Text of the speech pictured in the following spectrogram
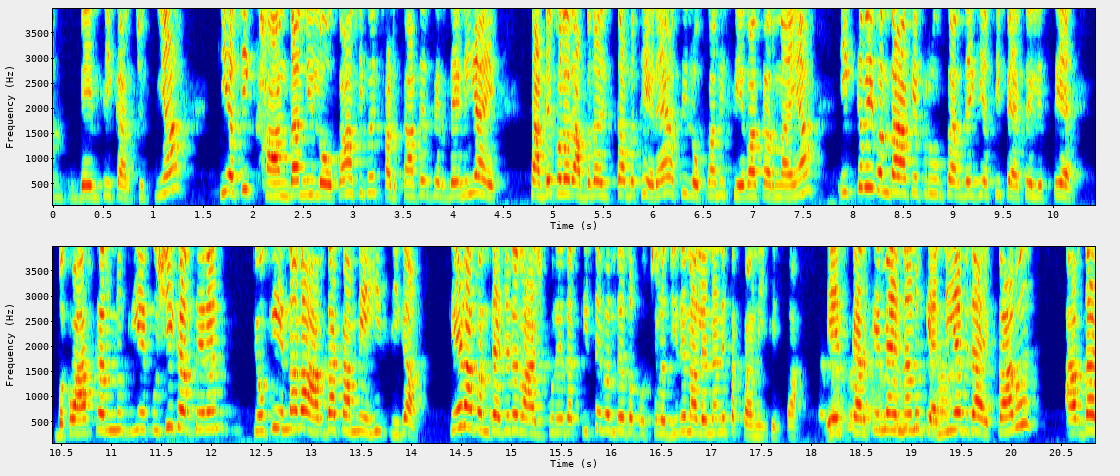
ਬੇਨਤੀ ਕਰ ਚੁੱਕੀ ਹਾਂ ਕਿ ਅਸੀਂ ਖਾਨਦਾਨੀ ਲੋਕ ਹਾਂ, ਅਸੀਂ ਕੋਈ ਸੜਕਾਂ ਤੇ ਫਿਰਦੇ ਨਹੀਂ ਆਏ। ਸਾਡੇ ਕੋਲ ਰੱਬ ਦਾ ਦਿੱਤਾ ਬਥੇਰਾ ਹੈ, ਅਸੀਂ ਲੋਕਾਂ ਦੀ ਸੇਵਾ ਕਰਨ ਆਏ ਆ ਇੱਕ ਵੀ ਬੰਦਾ ਆ ਕੇ ਪ੍ਰੂਵ ਕਰਦੇ ਕਿ ਅਸੀਂ ਪੈਸੇ ਲਿੱਤੇ ਆ ਬਕਵਾਸ ਕਰਨ ਨੂੰ ਕੀ ਹੈ ਖੁਸ਼ੀ ਕਰਦੇ ਰਹਿਣ? ਕਿਉਂਕਿ ਇਹਨਾਂ ਦਾ ਆਪਦਾ ਕੰਮ ਇਹੀ ਸੀਗਾ। ਕਿਹੜਾ ਬੰਦਾ ਜਿਹੜਾ ਰਾਜਪੁਰੇ ਦਾ ਕਿਸੇ ਬੰਦੇ ਤੋਂ ਪੁੱਛ ਲਓ, ਜਿਹਦੇ ਨਾਲ ਇਹਨਾਂ ਨੇ ਧੱਕਾ ਨਹੀਂ ਕੀਤਾ। ਇਸ ਕਰਕੇ ਮੈਂ ਇਹਨਾਂ ਨੂੰ ਕਹਿੰਨੀ ਆ ਵਿਧਾਇਕ ਸਾਹਿਬ, ਆਪਦਾ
